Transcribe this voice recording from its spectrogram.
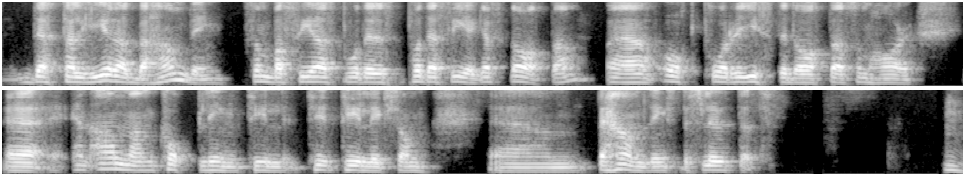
detaljerad behandling som baseras både på dess egen data eh, och på registerdata som har eh, en annan koppling till, till, till liksom, eh, behandlingsbeslutet. Mm.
